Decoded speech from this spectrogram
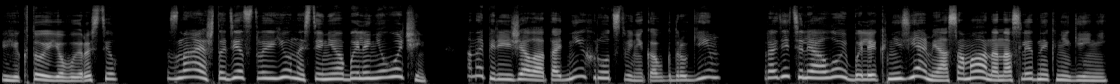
«И кто ее вырастил?» Зная, что детство и юность у нее были не очень, она переезжала от одних родственников к другим, Родители Алой были князьями, а сама она наследной княгиней.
